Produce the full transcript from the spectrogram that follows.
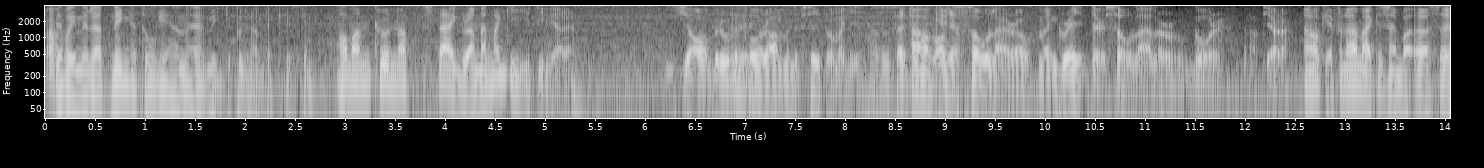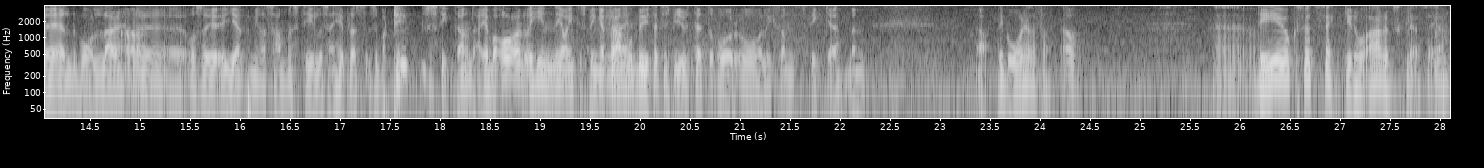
Ja. Det var ju min räddning. Jag tog i henne mycket på grund av bläckfisken. Har man kunnat staggra med magi tidigare? Ja, beroende på vad du använder för typ av magi. Alltså så här, typ Ah, okej. vanliga Soul Arrow, men Greater Soul Arrow går att göra. Ja, Okej, för nu har jag märkt att jag bara öser eldbollar Ja. eh, och så hjälper mina summons till och sen helt plötsligt så bara tyng, så sitter han där. Jag bara åh, då hinner jag inte springa fram Nej. och byta till spjutet och, och liksom sticka. Men ja, det går i alla fall. Ja. Eh, Det är ju också ett Sekiro-arv skulle jag säga. Mm.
